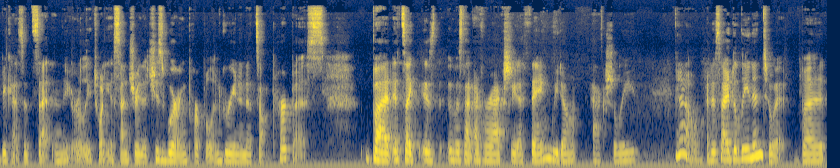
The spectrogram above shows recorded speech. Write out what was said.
because it's set in the early 20th century that she's wearing purple and green and it's on purpose but it's like is was that ever actually a thing? We don't actually know. I decided to lean into it but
